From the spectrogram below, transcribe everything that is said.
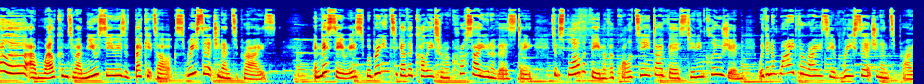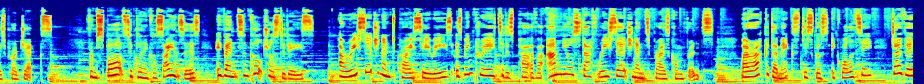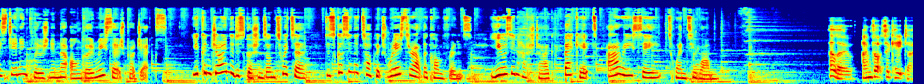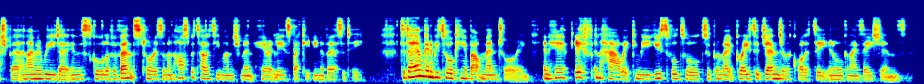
Hello, and welcome to our new series of Beckett Talks Research and Enterprise. In this series, we're bringing together colleagues from across our university to explore the theme of equality, diversity, and inclusion within a wide variety of research and enterprise projects, from sports to clinical sciences, events, and cultural studies. Our Research and Enterprise series has been created as part of our annual Staff Research and Enterprise Conference, where our academics discuss equality, diversity, and inclusion in their ongoing research projects. You can join the discussions on Twitter, discussing the topics raised throughout the conference using hashtag BeckettREC21. Hello, I'm Dr. Kate Dashper and I'm a reader in the School of Events, Tourism and Hospitality Management here at Leeds Beckett University. Today I'm going to be talking about mentoring and if and how it can be a useful tool to promote greater gender equality in organisations.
